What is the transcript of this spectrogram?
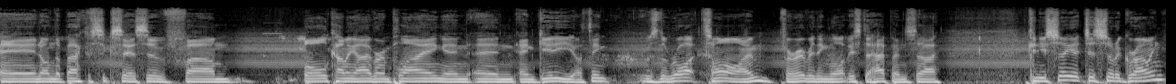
and on the back of success of um, Ball coming over and playing and, and, and Giddey. I think it was the right time for everything like this to happen. So, can you see it just sort of growing?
